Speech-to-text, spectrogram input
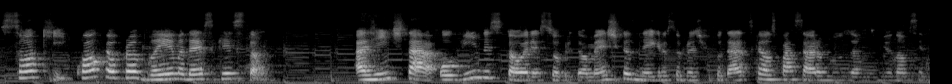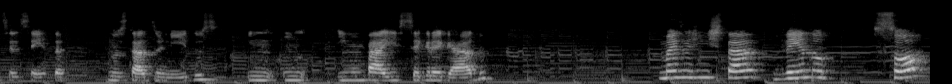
só que, qual que é o problema dessa questão? A gente está ouvindo histórias sobre domésticas negras, sobre as dificuldades que elas passaram nos anos 1960 nos Estados Unidos, em em um país segregado. Mas a gente está vendo só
